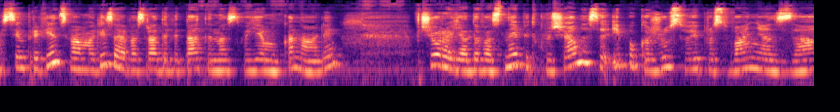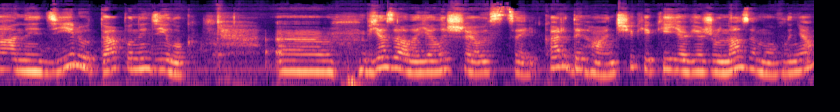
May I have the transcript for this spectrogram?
Усім привіт! З вами Ліза. Я вас рада вітати на своєму каналі. Вчора я до вас не підключалася і покажу свої просування за неділю та понеділок. Е, В'язала я лише ось цей кардиганчик, який я в'яжу на замовлення.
